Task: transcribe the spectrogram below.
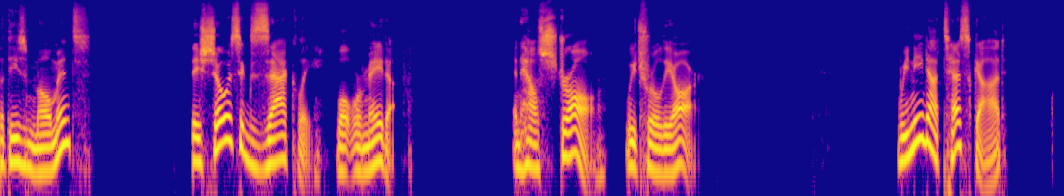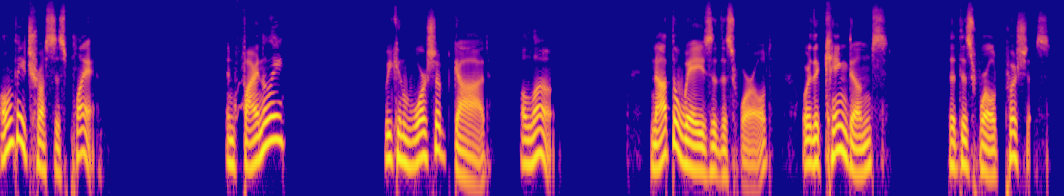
But these moments, they show us exactly what we're made of and how strong we truly are. We need not test God, only trust His plan. And finally, we can worship God alone, not the ways of this world or the kingdoms that this world pushes.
